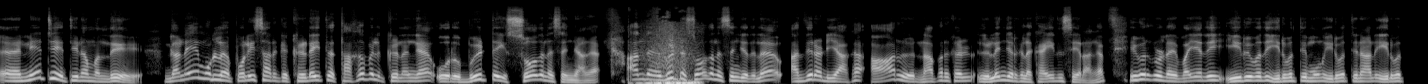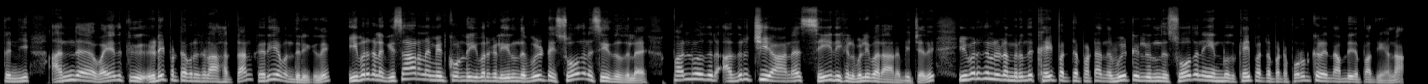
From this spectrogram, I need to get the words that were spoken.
நேற்றைய தினம் வந்து கணேமுள்ள போலீசாருக்கு கிடைத்த தகவலுக்கு இணங்க ஒரு வீட்டை சோதனை செஞ்சாங்க. அந்த வீட்டை சோதனை செஞ்சதுல அதிரடியாக ஆறு நபர்கள் இளைஞர்களை கைது செய்கிறாங்க இவர்களுடைய வயது இருபது இருபத்தி மூணு இருபத்தி நாலு இருபத்தஞ்சு அந்த வயதுக்கு இடைப்பட்டவர்களாகத்தான் தெரிய வந்திருக்குது. இவர்களை விசாரணை மேற்கொண்டு இவர்கள் இருந்த வீட்டை சோதனை செய்ததுல பல்வேறு அதிர்ச்சியான செய்திகள் வெளிவர ஆரம்பித்தது இவர்களிடமிருந்து கைப்பற்றப்பட்ட அந்த வீட்டிலிருந்து சோதனை என்பது கைப்பற்றப்பட்ட பொருட்கள் என்ன அப்படின்னு பார்த்தீங்கன்னா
